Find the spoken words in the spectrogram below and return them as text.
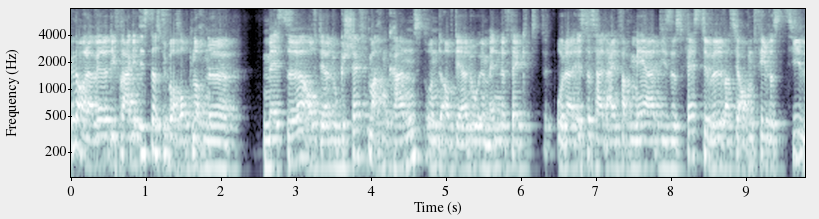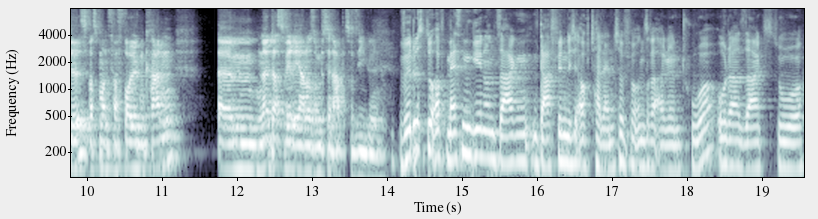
Genau, da wäre die Frage, ist das überhaupt noch eine Messe, auf der du Geschäft machen kannst und auf der du im Endeffekt, oder ist es halt einfach mehr dieses Festival, was ja auch ein faires Ziel ist, was man verfolgen kann, ähm, ne, das wäre ja noch so ein bisschen abzuwiegeln. Würdest du auf Messen gehen und sagen, da finde ich auch Talente für unsere Agentur? Oder sagst du,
